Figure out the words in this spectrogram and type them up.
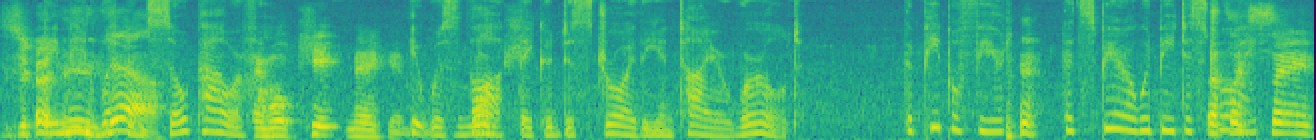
just- They made weapons Yeah. so powerful, and we'll keep making. it was We'll thought keep- they could destroy the entire world. The people feared that Spira would be destroyed. That's destroyed. like saying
